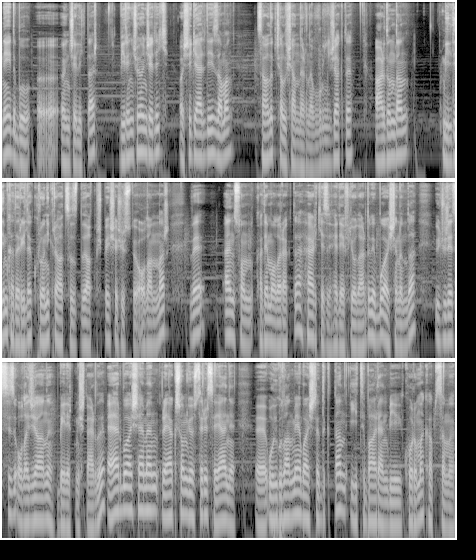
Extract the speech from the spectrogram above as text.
Neydi bu e, öncelikler? Birinci öncelik aşı geldiği zaman sağlık çalışanlarına vurulacaktı. Ardından bildiğim kadarıyla kronik rahatsızlığı 65 yaş üstü olanlar ve en son kademe olarak da herkesi hedefliyorlardı ve bu aşının da ücretsiz olacağını belirtmişlerdi. Eğer bu aşı hemen reaksiyon gösterirse yani e, uygulanmaya başladıktan itibaren bir koruma kapsamı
